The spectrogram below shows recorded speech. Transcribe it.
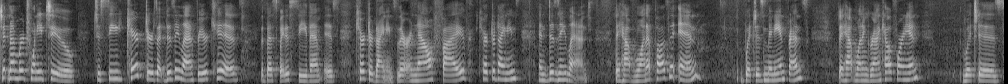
Tip number 22, to see characters at Disneyland for your kids, the best way to see them is character dinings. There are now five character dinings in Disneyland. They have one at Plaza Inn, which is Minnie and Friends. They have one in Grand Californian, which is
